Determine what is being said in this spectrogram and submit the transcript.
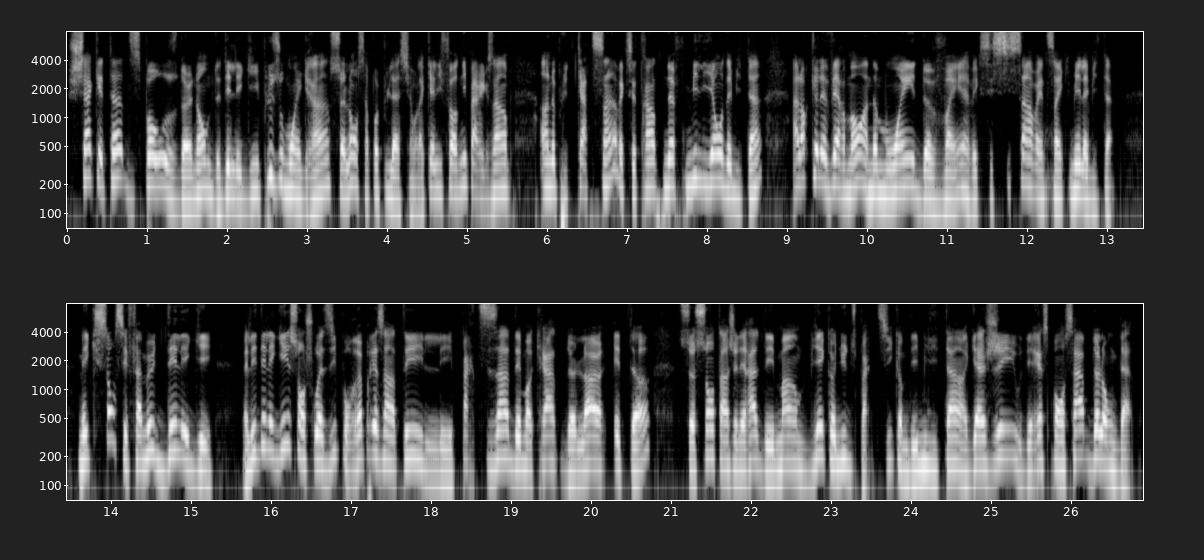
Chaque État dispose d'un nombre de délégués plus ou moins grand selon sa population. La Californie, par exemple, en a plus de 400 avec ses 39 millions d'habitants, alors que le Vermont en a moins de 20 avec ses 625 000 habitants. Mais qui sont ces fameux délégués? Ben, les délégués sont choisis pour représenter les partisans démocrates de leur État. Ce sont en général des membres bien connus du parti, comme des militants engagés ou des responsables de longue date.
